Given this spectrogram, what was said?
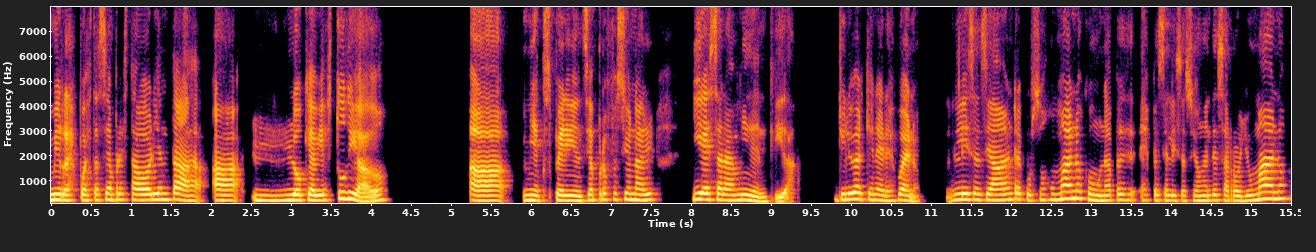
mi respuesta siempre estaba orientada a lo que había estudiado, a mi experiencia profesional y esa era mi identidad. Julie, ¿quién eres? Bueno, licenciada en recursos humanos con una especialización en desarrollo humano,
